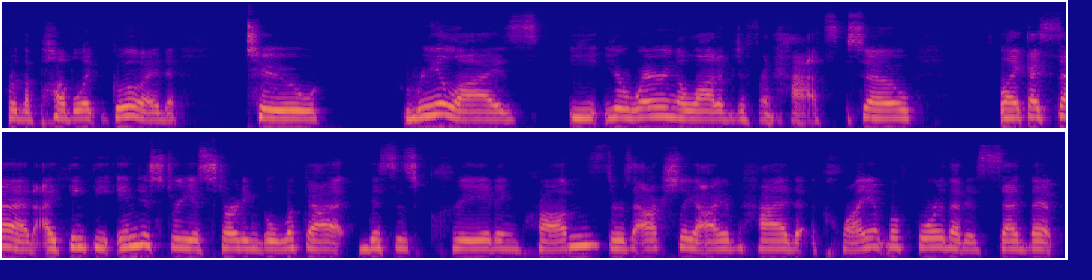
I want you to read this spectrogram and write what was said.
for the public good to realize you're wearing a lot of different hats. So like I said, I think the industry is starting to look at this is creating problems. There's actually, I've had a client before that has said that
